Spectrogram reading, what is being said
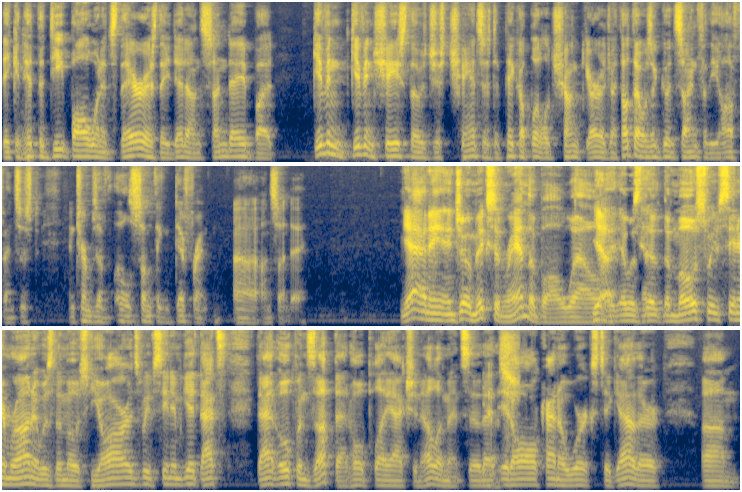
they can hit the deep ball when it's there, as they did on Sunday, but given given Chase those just chances to pick up little chunk yardage, I thought that was a good sign for the offense, just in terms of a little something different uh, on Sunday. Yeah, and, and Joe Mixon ran the ball well. Yeah, it was yeah. the, the most we've seen him run. It was the most yards we've seen him get. That's that opens up that whole play action element, so that yes. it all kind of works together. Um,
